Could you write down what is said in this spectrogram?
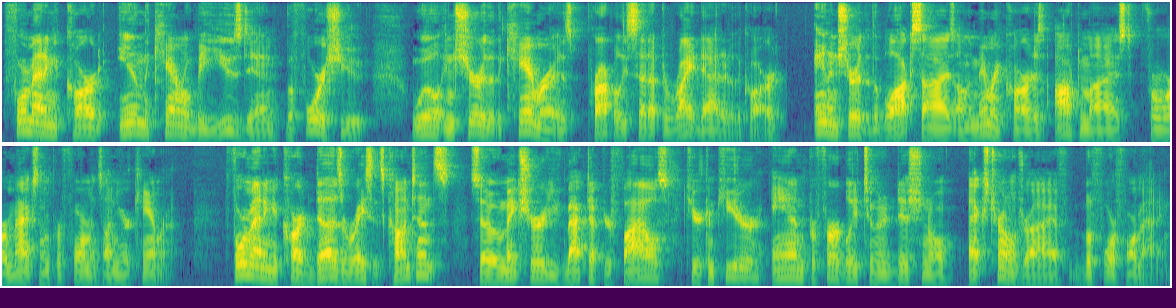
formatting a card in the camera will be used in before a shoot will ensure that the camera is properly set up to write data to the card and ensure that the block size on the memory card is optimized for maximum performance on your camera. Formatting a card does erase its contents, so make sure you've backed up your files to your computer and preferably to an additional external drive before formatting.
